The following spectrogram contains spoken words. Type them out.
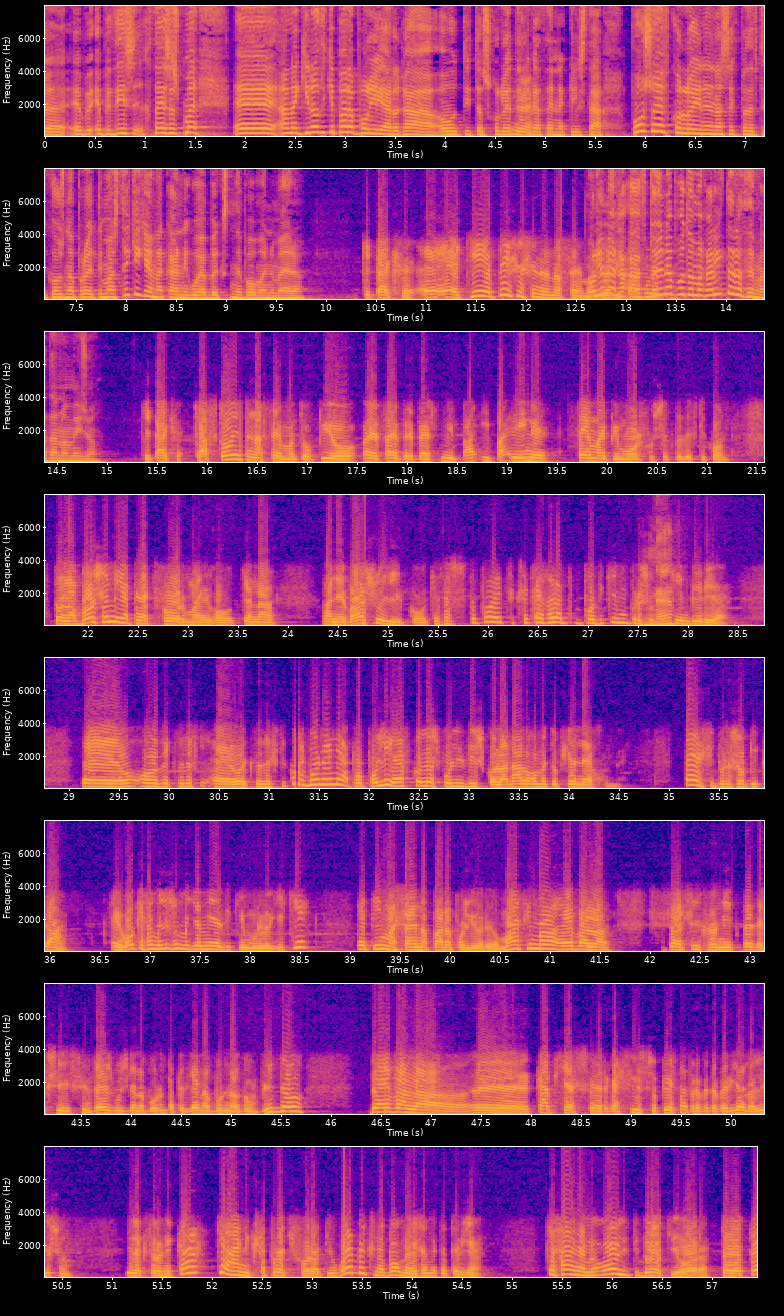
επειδή χθες, ας πούμε, ε, ανακοινώθηκε πάρα πολύ αργά ότι τα σχολεία Ναι. τελικά θα είναι κλειστά. Πόσο εύκολο είναι ένας εκπαιδευτικός να προετοιμαστεί και για να κάνει WebEx την επόμενη μέρα; Κοιτάξτε, ε, εκεί επίσης είναι ένα θέμα. Πολύ Δηλαδή μεγα... υπάρχουν- Αυτό είναι από τα μεγαλύτερα θέματα, νομίζω. Κοιτάξτε, και αυτό είναι ένα θέμα το οποίο ε, θα έπρεπε, ας πούμε, υπά- υπά- είναι θέμα επιμόρφωσης εκπαιδευτικών. Το να μπω σε μια πλατφόρμα εγώ και να ανεβάσω υλικό και θα σας το πω έτσι ξεκάθαρα από δική μου προσωπική Ναι. εμπειρία. Ε, ο, ο, εκπαιδευτικ, ε, ο εκπαιδευτικός μπορεί να είναι από πολύ εύκολος έως πολύ δύσκολο ανάλογα με το ποιον έχουμε. Πέρσι προσωπικά, εγώ και θα μιλήσω για μια δική μου λογική, ετοίμασα ένα πάρα πολύ ωραίο μάθημα, έβαλα στην ασύγχρονη εκπαίδευση συνδέσμους για να μπορούν τα παιδιά να μπουν να δουν βίντεο, έβαλα ε, κάποιες εργασίες τις οποίες θα έπρεπε τα παιδιά να λύσουν ηλεκτρονικά και άνοιξα πρώτη φορά τη WebEx να μπω μέσα με τα παιδιά. Και φάγαμε όλη την πρώτη ώρα τότε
